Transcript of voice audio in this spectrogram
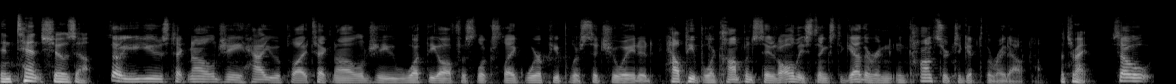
intent shows up. So you use technology, how you apply technology, what the office looks like, where people are situated, how people are compensated, all these things together in, in concert to get to the right outcome. That's right. So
